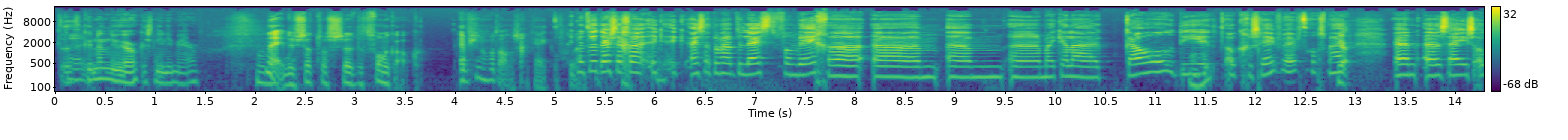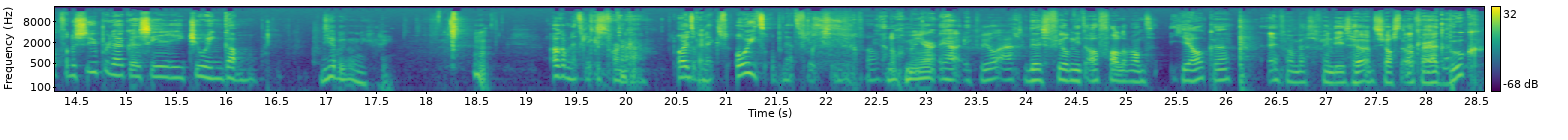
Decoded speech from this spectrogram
dat Nee. kunnen New Yorkers niet meer. nee, dus dat, was, dat vond ik ook. Heb je nog wat anders gekeken? Of Ik moet daar zeggen, ik, ik, hij staat bij mij op de lijst vanwege ehm ehm eh, Michaela Cowell, die Mhm. het ook geschreven heeft volgens mij. Ja. En eh, zij is ook van de superleuke serie Chewing Gum. Die heb ik nog niet gezien. Ook op Netflix. Voor. Ooit, op. Netflix. Ooit op Netflix in ieder geval. Ja, nog meer. Ja, ik wil eigenlijk deze film niet afvallen, want Jelke, een van mijn beste vrienden, is heel enthousiast over het boek.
